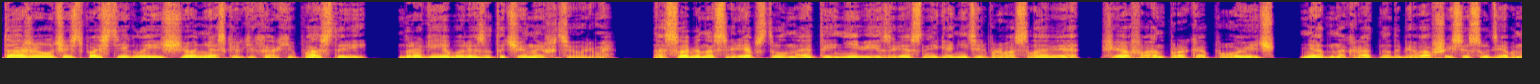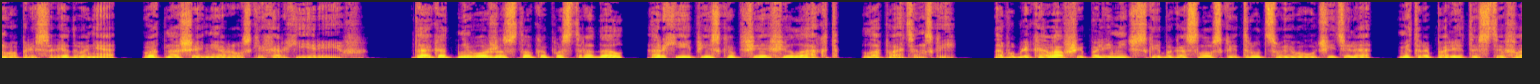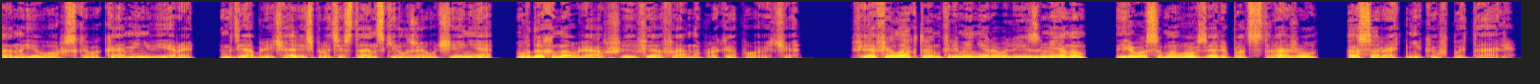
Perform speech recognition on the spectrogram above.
Та же участь постигла еще нескольких архипастырей, Другие были заточены в тюрьмы. Особенно свирепствовал на этой ниве известный гонитель православия Феофан Прокопович, неоднократно добивавшийся судебного преследования в отношении русских архиереев. Так от него жестоко пострадал архиепископ Феофилакт Лопатинский, опубликовавший полемический богословский труд своего учителя митрополита Стефана Еворского «Камень веры», где обличались протестантские лжеучения, вдохновлявшие Феофана Прокоповича. Феофилакту инкриминировали измену, его самого взяли под стражу, а соратников пытали.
